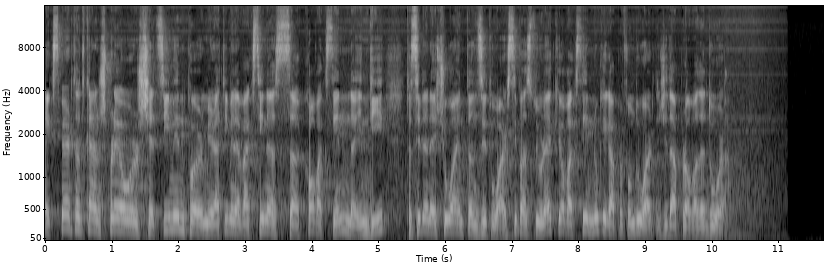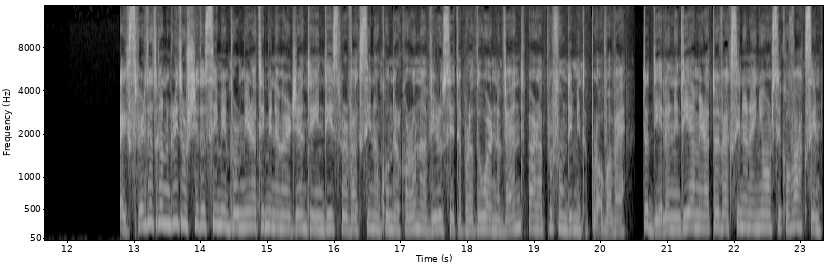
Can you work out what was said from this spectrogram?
Ekspertët kanë shprehur shqetësimin për miratimin e vaksinës Covaxin në Indi, të cilën e quajnë të nxituar. Sipas tyre, kjo vaksinë nuk i ka përfunduar të gjitha provat e duhura. Ekspertët kanë ngritur shqetësimin për miratimin emergjent të Indisë për vaksinën kundër koronavirusit të prodhuar në vend para përfundimit të provave. Të dielën India miratoi vaksinën e njohur si Covaxin,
